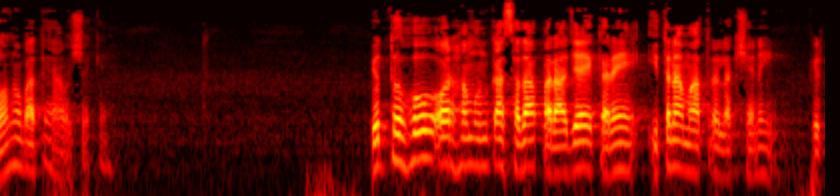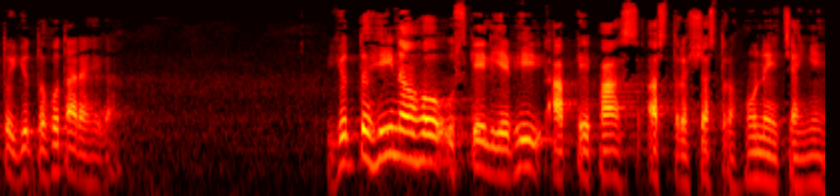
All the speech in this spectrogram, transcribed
दोनों बातें आवश्यक हैं। युद्ध हो और हम उनका सदा पराजय करें, इतना मात्र लक्ष्य नहीं, फिर तो युद्ध होता रहेगा। युद्ध ही ना हो, उसके लिए भी आपके पास अस्त्र शस्त्र होने चाहिए,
